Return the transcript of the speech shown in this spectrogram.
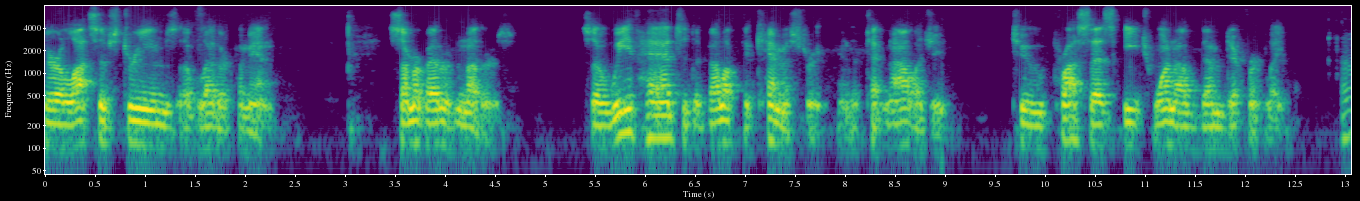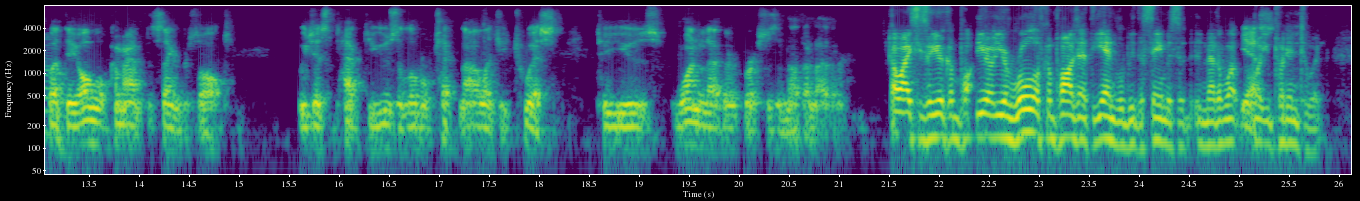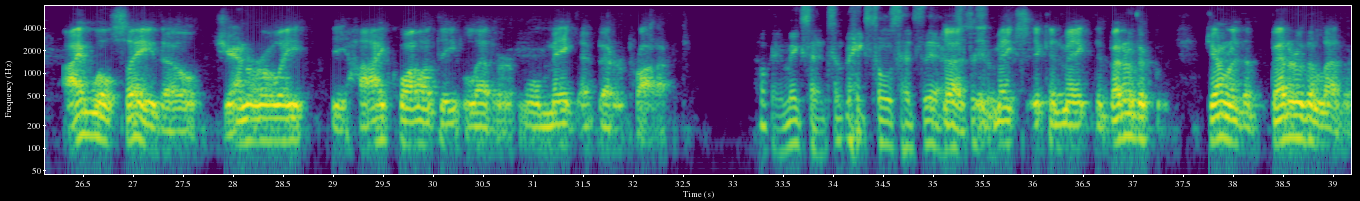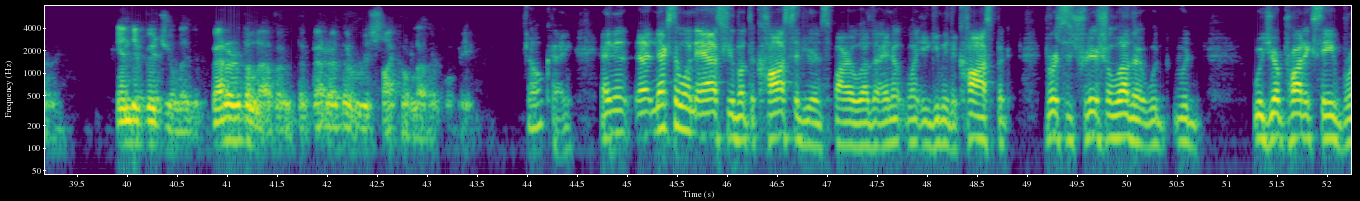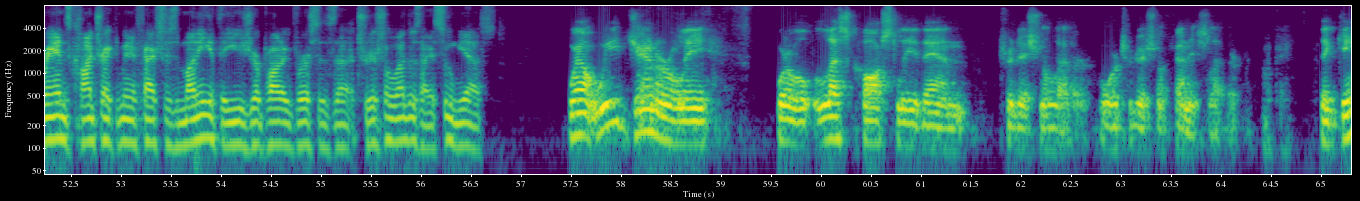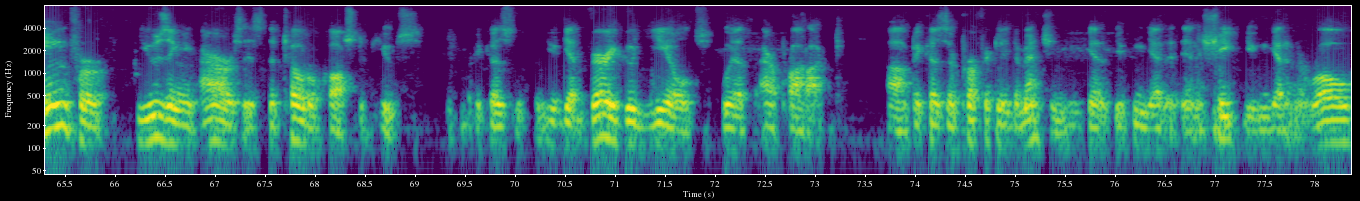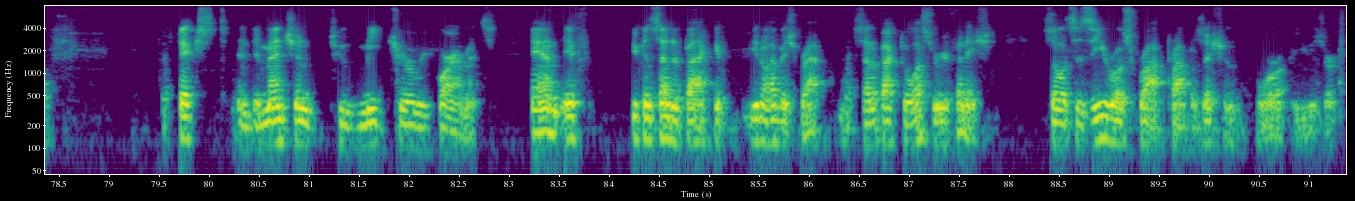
there are lots of streams of leather come in. Some are better than others. So we've had to develop the chemistry and the technology to process each one of them differently, oh. but they all will come out the same result. We just have to use a little technology twist to use one leather versus another leather. Oh, I see. So your compo- your, your roll of composite at the end will be the same as it no matter what, yes. what you put into it. I will say though, generally the high quality leather will make a better product. Okay, it makes sense. It makes total sense there. It does. It sure. makes it can make the better the generally the better the leather, individually, the better the leather, the better the recycled leather will be. Okay. And then uh, next, I wanted to ask you about the cost of your Inspire leather. I don't want you to give me the cost, but versus traditional leather, would would would your product save brands, contract manufacturers money if they use your product versus uh, traditional leathers? I assume yes. Well, we generally were less costly than traditional leather or traditional finished leather. Okay. The gain for using ours is the total cost of use because you get very good yields with our product uh, because they're perfectly dimensioned. You get you can get it in a sheet, you can get it in a roll, fixed and dimensioned to meet your requirements. And if you can send it back if you don't have a scrap, send it back to us or you're finished. So it's a zero scrap proposition for a user.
